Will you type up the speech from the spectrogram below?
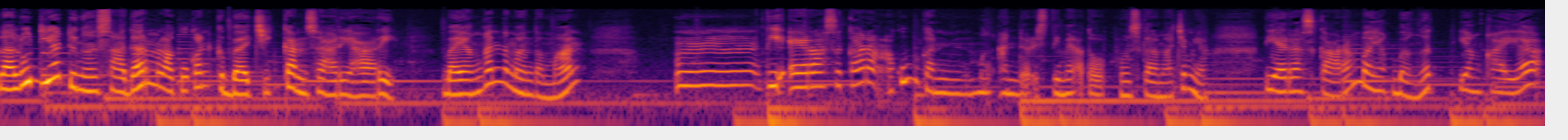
Lalu dia dengan sadar melakukan kebajikan sehari-hari. Bayangkan teman-teman, hmm, di era sekarang aku bukan mengunderestimate ataupun segala macam ya. Di era sekarang banyak banget yang kayak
